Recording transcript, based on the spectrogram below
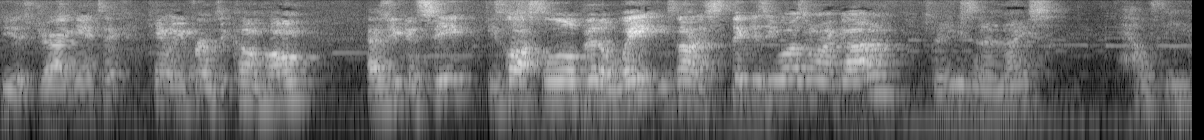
He is gigantic. Can't wait for him to come home. As you can see, he's lost a little bit of weight. He's not as thick as he was when I got him, but he's in a nice, healthy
